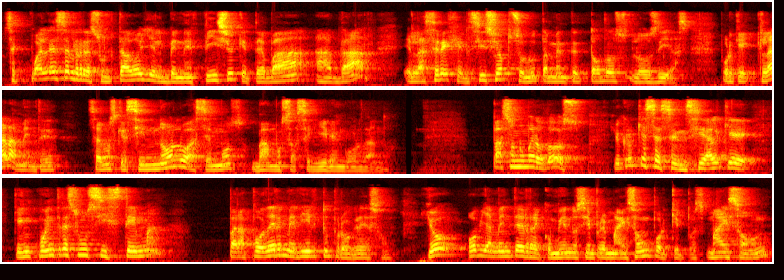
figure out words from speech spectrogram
O sea, cuál es el resultado y el beneficio que te va a dar el hacer ejercicio absolutamente todos los días. Porque claramente sabemos que si no lo hacemos, vamos a seguir engordando. Paso número dos. Yo creo que es esencial que, encuentres un sistema para poder medir tu progreso. Yo obviamente recomiendo siempre MyZone porque pues MyZone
